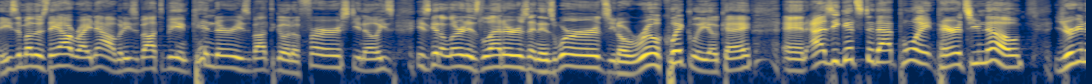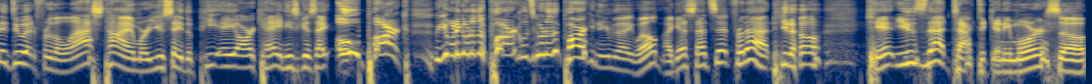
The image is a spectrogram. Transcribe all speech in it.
He's a Mother's Day out right now, but he's about to be in kinder. He's about to go to first. You know, he's he's going to learn his letters and his words, you know, real quickly, okay? And as he gets to that point, parents, you know, you're going to do it for the last time where you say the P A R K and he's going to say, "Oh, park. You want to go to the park? Let's go to the park." And you're like, "Well, I guess that's it for that." You know, can't use that tactic anymore. So,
